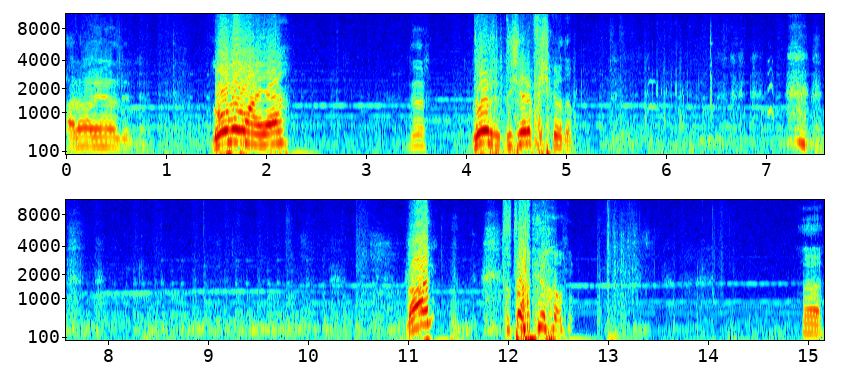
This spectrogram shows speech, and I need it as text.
Araba beni öldürdü. Ne oldu bana ya? Dur. Dur dışarı fışkırdım. Lan! Tutamıyorum. ha.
